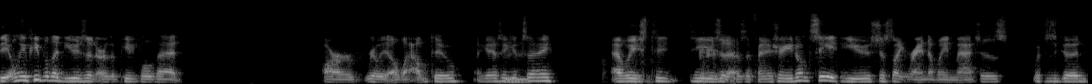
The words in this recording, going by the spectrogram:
the only people that use it are the people that are really allowed to. I guess you could mm-hmm. say, at least to to use it as a finisher. You don't see it used just like randomly in matches, which is good.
